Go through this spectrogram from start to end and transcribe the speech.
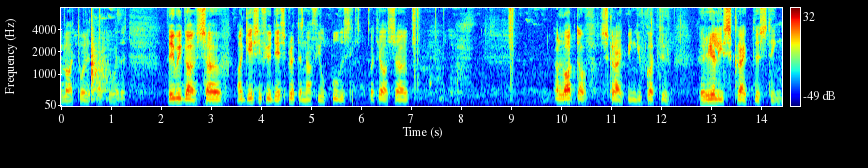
light toilet paper with it there we go. So I guess if you're desperate enough you'll pull this thing. But yeah so a lot of scraping. You've got to really scrape this thing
